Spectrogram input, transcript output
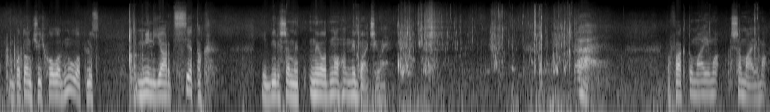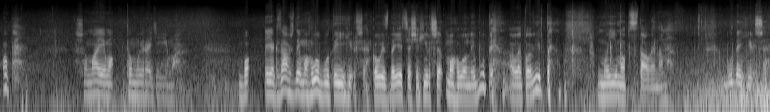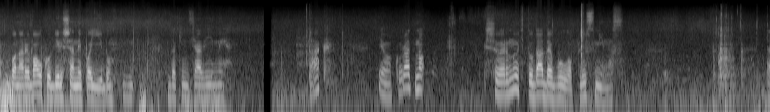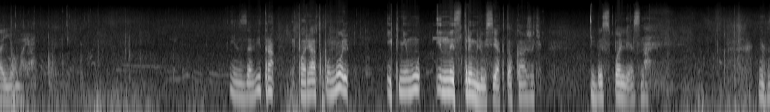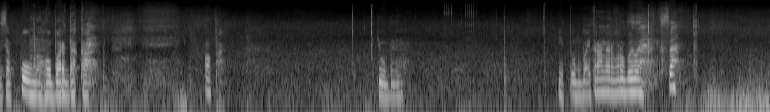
А потім чуть холоднуло, плюс мільярд сіток. І більше ми ні одного не бачили. По факту маємо, що маємо. Оп. Що маємо, тому і радіємо. Бо як завжди, могло бути і гірше. Коли здається, що гірше могло не бути, але повірте моїм обставинам. Буде гірше, бо на рибалку більше не поїду до кінця війни. Так. І акуратно швернуть туди, де було, плюс-мінус. Та йомаю. Із-за вітра порядку ноль і к нему і не стремлюсь, як то кажуть. Безполезно. Із-за повного бардака. Оп. Тю, блін. І тут байтранер вробили. Все.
